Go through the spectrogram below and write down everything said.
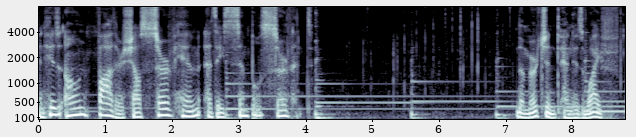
and his own father shall serve him as a simple servant. The merchant and his wife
